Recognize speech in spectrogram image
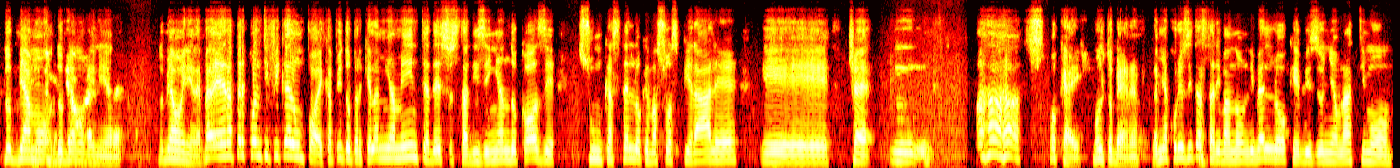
Dobbiamo, venite dobbiamo venire. Dobbiamo venire. Era per quantificare un po', hai capito? Perché la mia mente adesso sta disegnando cose su un castello che va su a spirale e cioè. Mh, mm, Ah, ok, molto bene. La mia curiosità sta arrivando a un livello che bisogna un attimo.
